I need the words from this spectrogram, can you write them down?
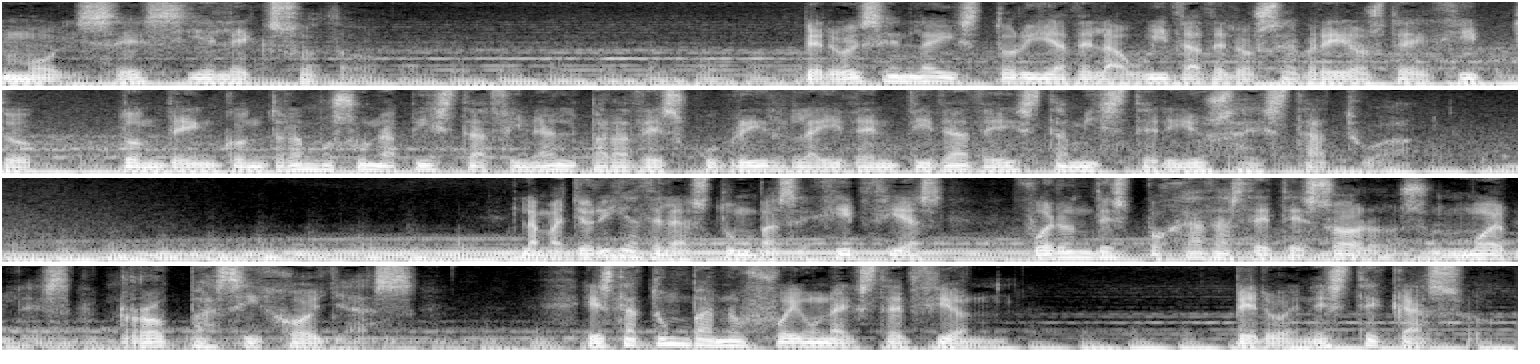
Moisés y el Éxodo. Pero es en la historia de la huida de los hebreos de Egipto donde encontramos una pista final para descubrir la identidad de esta misteriosa estatua. La mayoría de las tumbas egipcias fueron despojadas de tesoros, muebles, ropas y joyas. Esta tumba no fue una excepción, pero en este caso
